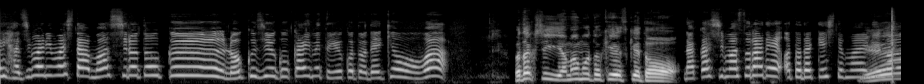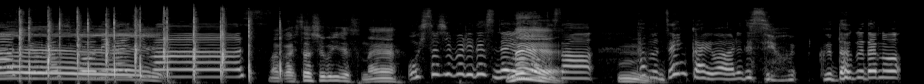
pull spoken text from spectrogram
い、始まりました。真っ白トーク65回目ということで、今日は私、山本圭介と、中島空でお届けしてまいります。よろしくお願いします。なんか久しぶりですね。お久しぶりですね、ねえ山本さん。うん、多分前回はあれですよ。ぐだぐだの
